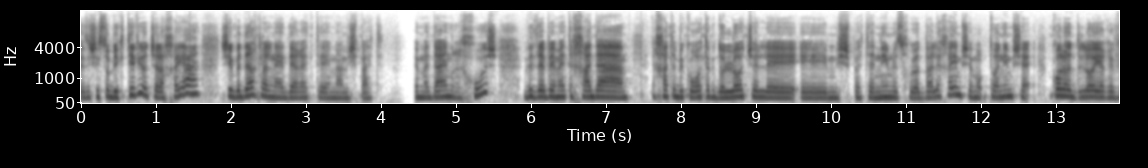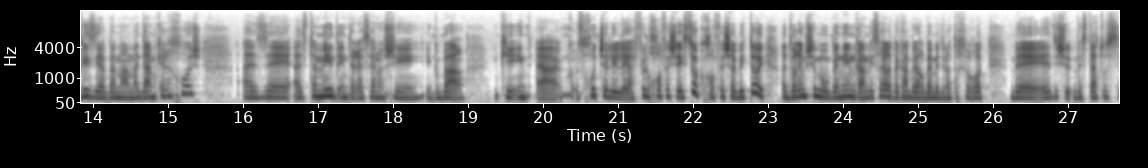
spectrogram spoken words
איזושהי סובייקטיביות של החיה, שהיא בדרך כלל נהדרת. נגזרת אה, מהמשפט. הם עדיין רכוש, וזה באמת אחד ה, אחת הביקורות הגדולות של אה, אה, משפטנים לזכויות בעלי חיים, שטוענים שכל עוד לא יהיה רוויזיה במעמדם כרכוש, אז, אז תמיד אינטרס אנושי יגבר. כי הזכות שלי לאפילו חופש העיסוק, חופש הביטוי, הדברים שמעוגנים גם בישראל וגם בהרבה מדינות אחרות בסטטוס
